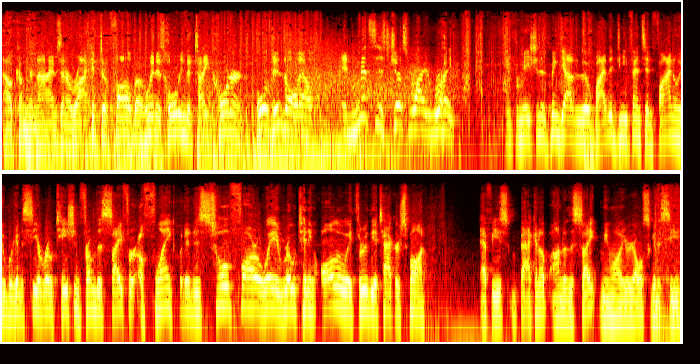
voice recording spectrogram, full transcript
Out come the knives and a rocket to follow, but Huynh is holding the tight corner, holds his ult out, and misses just wide right. Information has been gathered, though, by the defense, and finally, we're going to see a rotation from the Cypher, a flank, but it is so far away, rotating all the way through the attacker spawn. Effys backing up onto the site. Meanwhile, you're also going to see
